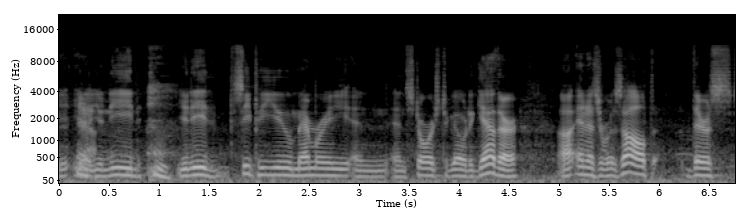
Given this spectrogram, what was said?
you, you yeah. know, you need, you need CPU, memory, and, and storage to go together, uh, and as a result, there's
